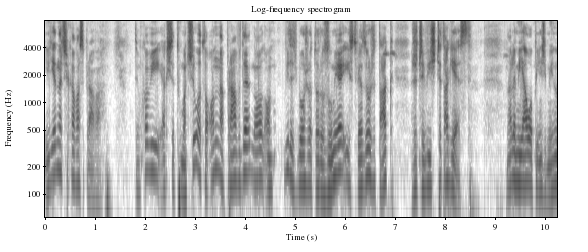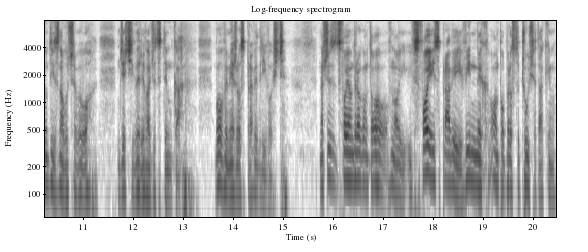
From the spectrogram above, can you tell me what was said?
I jedna ciekawa sprawa. Tymkowi, jak się tłumaczyło, to on naprawdę, no on widać było, że to rozumie i stwierdzał, że tak, rzeczywiście tak jest. No ale mijało 5 minut i znowu trzeba było dzieci wyrywać od Tymka, bo wymierzał sprawiedliwość. Znaczy swoją drogą to no, i w swojej sprawie i w innych on po prostu czuł się takim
